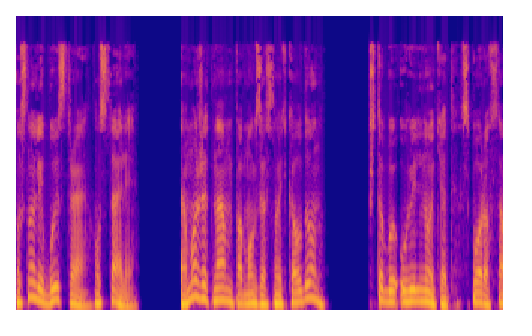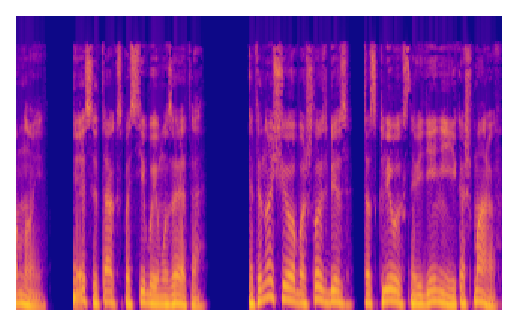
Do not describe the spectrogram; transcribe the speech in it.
Уснули быстро, устали. А может, нам помог заснуть колдун, чтобы увильнуть от споров со мной. Если так, спасибо ему за это. Этой ночью обошлось без тоскливых сновидений и кошмаров.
